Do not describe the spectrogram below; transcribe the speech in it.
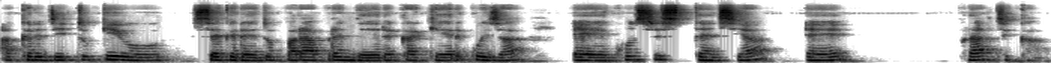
Acredito que o segredo para aprender qualquer coisa é consistência e prática.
